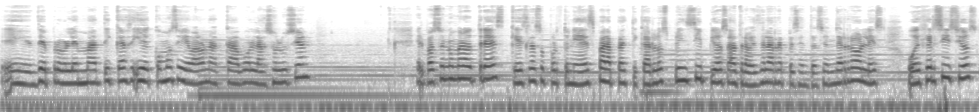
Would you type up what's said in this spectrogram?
eh, de problemáticas y de cómo se llevaron a cabo la solución. El paso número 3, que es las oportunidades para practicar los principios a través de la representación de roles o ejercicios.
